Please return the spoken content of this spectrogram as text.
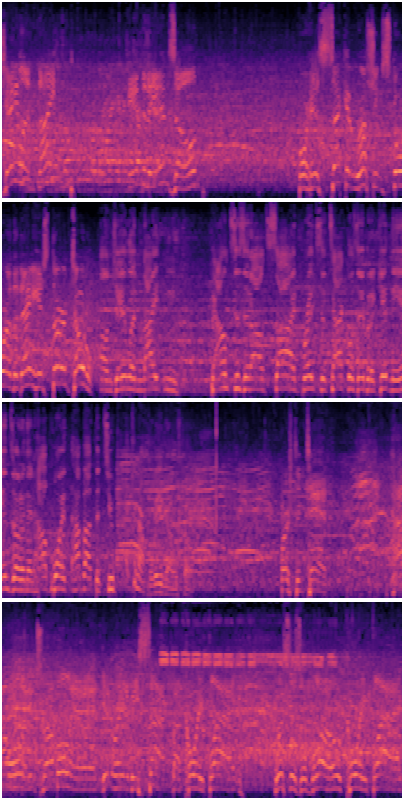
Jaylan Knighton into the end zone for his second rushing score of the day, his third total. On Jaylan Knighton bounces it outside, breaks the tackle, is able to get in the end zone, and then how point? How about the two? I cannot believe that was called. First and ten. Howell in trouble and getting ready to be sacked by Corey Flagg. Whistles will blow. Corey Flagg,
